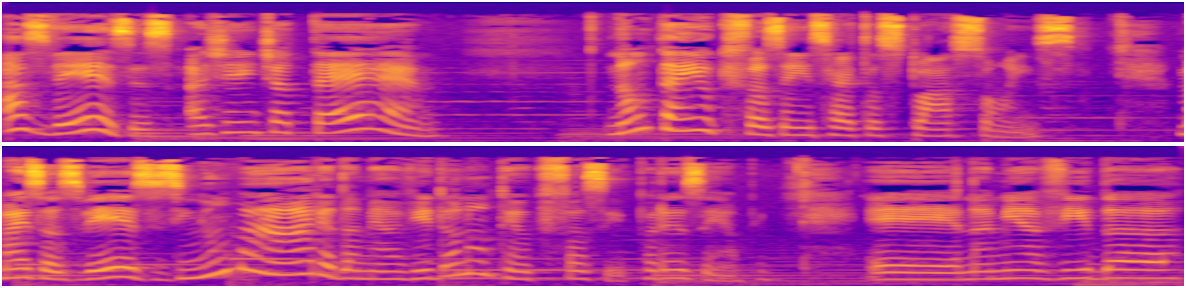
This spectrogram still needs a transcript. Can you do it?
Às vezes, a gente até não tem o que fazer em certas situações, mas às vezes, em uma área da minha vida, eu não tenho o que fazer. Por exemplo, é, na minha vida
